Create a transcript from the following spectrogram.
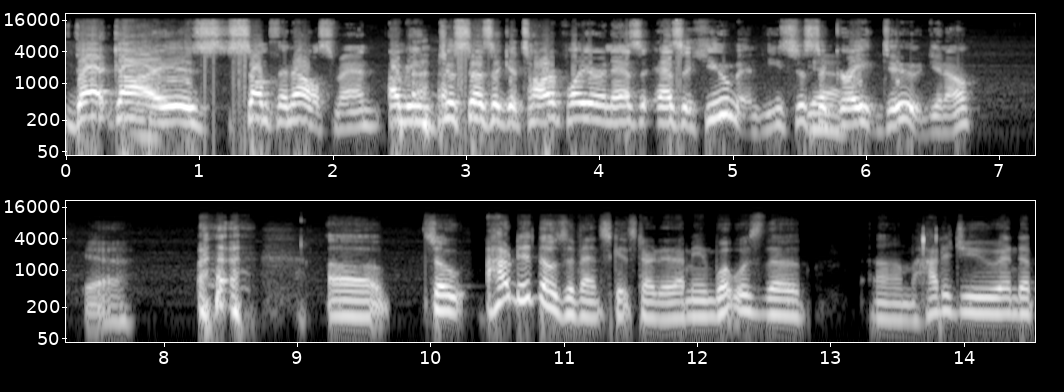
that guy is something else, man. I mean, just as a guitar player and as as a human, he's just Yeah. a great dude, you know. Yeah. uh, so how did those events get started? I mean, what was the um, how did you end up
